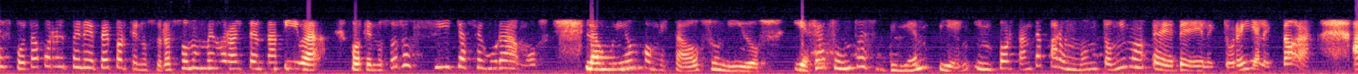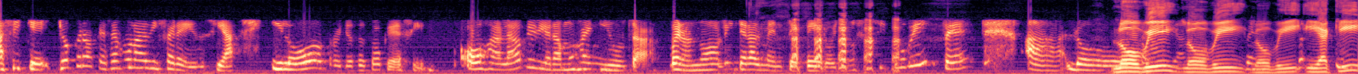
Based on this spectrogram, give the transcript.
es vota por el PNP porque nosotros somos mejor alternativa, porque nosotros sí te aseguramos la unión con Estados Unidos. Y ese asunto es bien, bien importante para un montón eh, de electores y electoras. Así que yo creo que esa es una diferencia. Y lo otro, yo te tengo que decir, ojalá viviéramos en Utah. Bueno, no literalmente, pero yo no sé si tú viste a los... Lo vi, lo vi lo vi y aquí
